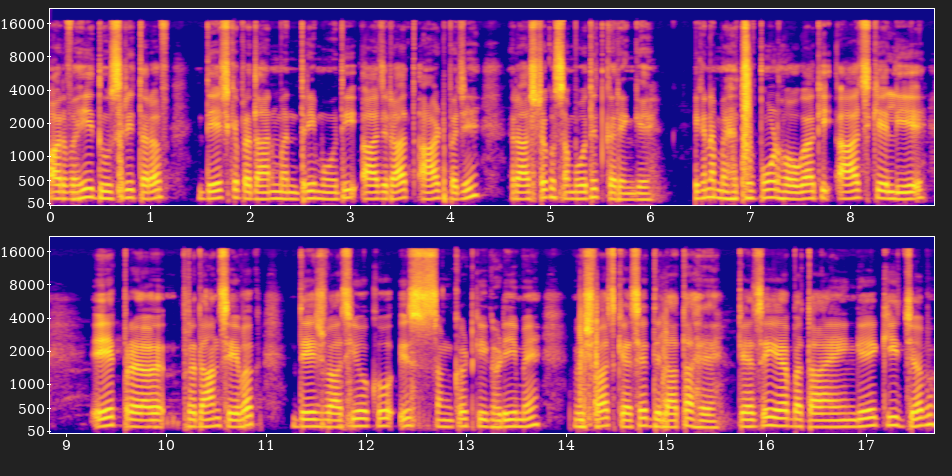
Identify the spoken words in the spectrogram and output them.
और वहीं दूसरी तरफ़ देश के प्रधानमंत्री मोदी आज रात आठ बजे राष्ट्र को संबोधित करेंगे। देखना महत्वपूर्ण होगा कि आज के लिए एक प्र, प्रधान सेवक देशवासियों को इस संकट की घड़ी में विश्वास कैसे दिलाता है? कैसे यह बताएँगे कि जब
